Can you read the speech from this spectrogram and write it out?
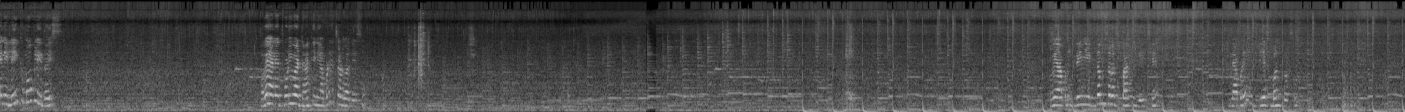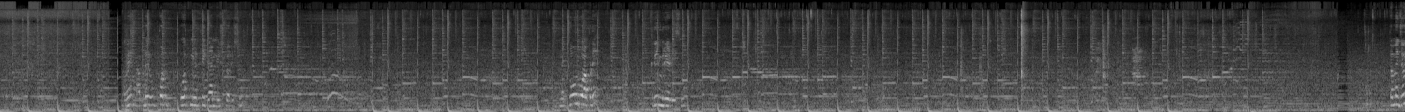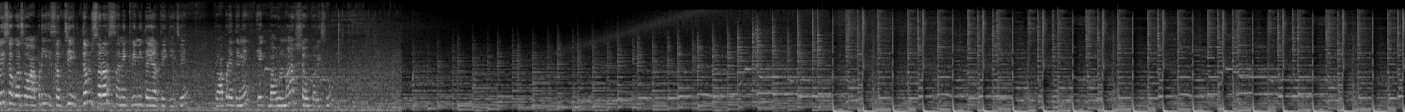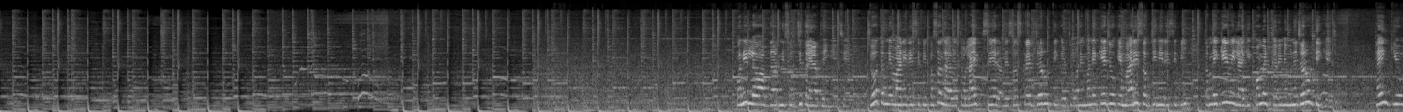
એની લિંક મોકલી દઈશ. હવે આને થોડી વાર ઢાંકીને આપણે ચડવા દેશું. હવે આપણી ગ્રેવી એકદમ સરસ પાકી ગઈ છે. એટલે આપણે ગેસ બંધ કરશું. હવે આપણે ઉપર કોથમીરથી ગાર્નિશ કરીશું. અને થોડું આપણે ક્રીમ રેડીશું. તમે જોઈ શકો છો, આપણી સબ્જી એકદમ સરસ અને ક્રીમી તૈયાર થઈ ગઈ છે. તો આપણે તેને એક બાઉલમાં સર્વ કરીશું. પનીર લવાબદારની સબ્જી તૈયાર થઈ ગઈ છે. જો તમને મારી રેસીપી પસંદ આવે તો લાઇક શેર અને સબસ્ક્રાઈબ જરૂરથી કરજો અને મને કહેજો કે મારી સબ્જીની રેસીપી તમને કેવી લાગી કોમેન્ટ કરીને મને જરૂરથી કહેજો. Thank you.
